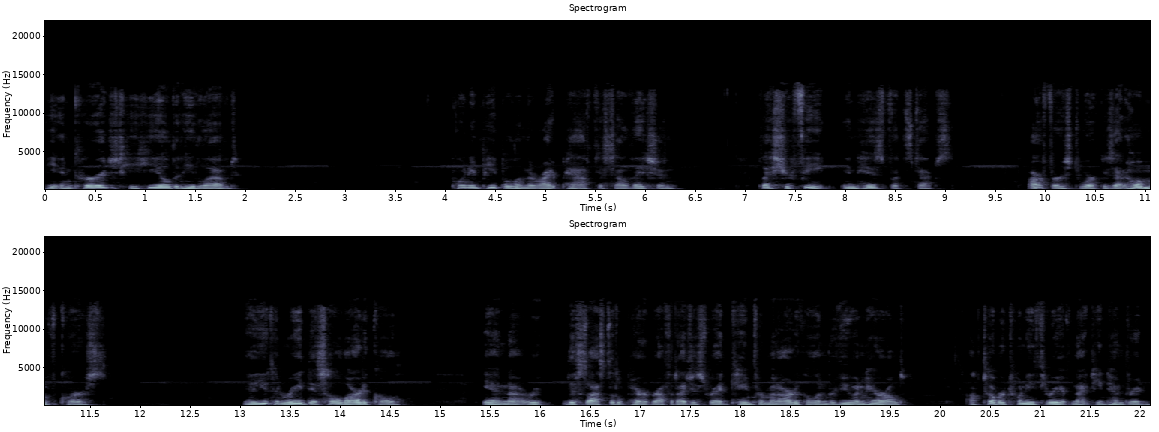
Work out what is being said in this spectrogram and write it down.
He encouraged, he healed, and he loved. Pointed people on the right path to salvation. Place your feet in his footsteps. Our first work is at home, of course. You, you can read this whole article in uh, re- this last little paragraph that I just read came from an article in Review and Herald, October 23 of 1900.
